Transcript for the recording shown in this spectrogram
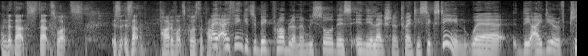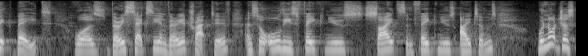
And that that's, that's what's is, is that part of what's caused the problem? I, I, think it's a big problem, and we saw this in the election of 2016, where the idea of clickbait was very sexy and very attractive, and so all these fake news sites and fake news items were not just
